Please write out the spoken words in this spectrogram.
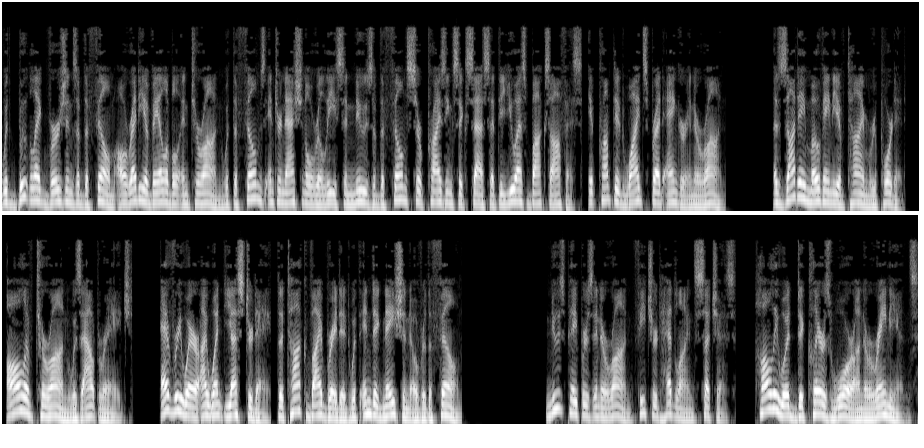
With bootleg versions of the film already available in Tehran with the film's international release and news of the film's surprising success at the U.S. box office, it prompted widespread anger in Iran. Azadeh Moaveni of Time reported, all of Tehran was outraged. Everywhere I went yesterday, the talk vibrated with indignation over the film. Newspapers in Iran featured headlines such as, "'Hollywood declares war on Iranians'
